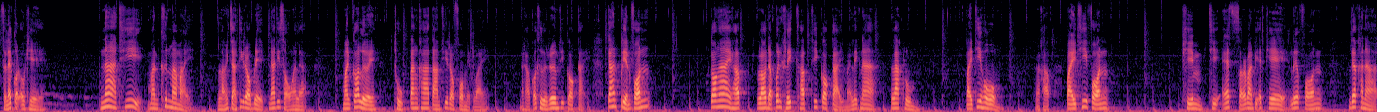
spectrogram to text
เสร็จแล้วกดโอเค หน้าที่มันขึ้นมาใหม่ หลังจากที่เราเบรกหน้าที่2มาแล้วมันก็เลยถูกตั้งค่าตามที่เรา format ไว้นะครับก็คือเริ่มที่กอไก่ การเปลี่ยนฟอนต์ก็ง่ายครับ เราดับเบิลคลิกครับที่กอไก่หมายเลขหน้าลากคลุม ไปที่โฮมนะครับ ไปที่ฟอนต์พิมพ์ ts สารบัญ psk เลือกฟอนต์เลือกขนาด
